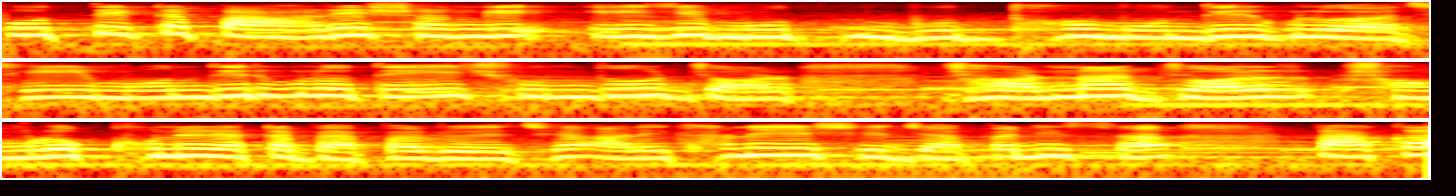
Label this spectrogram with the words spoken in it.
প্রত্যেকটা পাহাড়ের সঙ্গে এই যে বুদ্ধ মন্দিরগুলো আছে, এই মন্দিরগুলোতে এই সুন্দর জল ঝর্নার জল সংরক্ষণের একটা ব্যাপার রয়েছে। আর এখানে এসে জাপানিজরা টাকা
